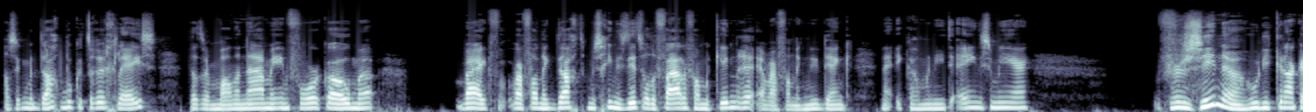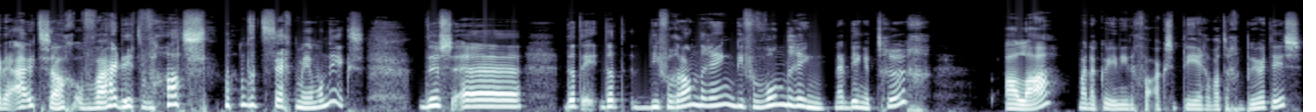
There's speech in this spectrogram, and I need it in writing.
als ik mijn dagboeken teruglees dat er mannennamen in voorkomen waarvan ik dacht, misschien is dit wel de vader van mijn kinderen. En waarvan ik nu denk, nee, ik kan me niet eens meer verzinnen hoe die knakker eruit zag of waar dit was. Want het zegt me helemaal niks. Dus uh, dat, dat, die verandering, die verwondering naar dingen terug, Allah, maar dan kun je in ieder geval accepteren wat er gebeurd is.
